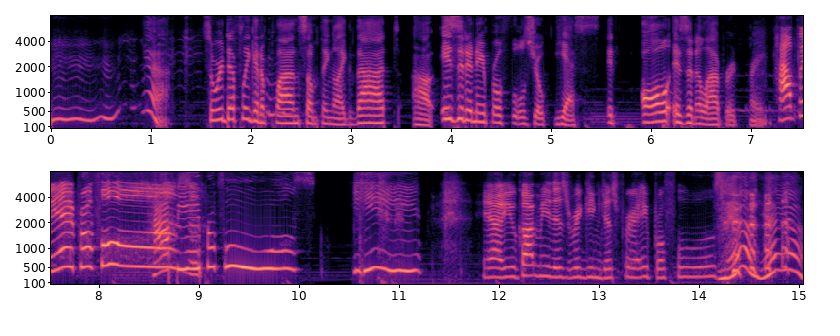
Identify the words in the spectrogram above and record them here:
Mhm. Yeah. So we're definitely going to plan something like that. Uh, is it an April Fool's joke? Yes. It all is an elaborate prank. Happy April Fools! Happy April Fools! Yeah, you got me this rigging just for April Fools. yeah, yeah, yeah.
